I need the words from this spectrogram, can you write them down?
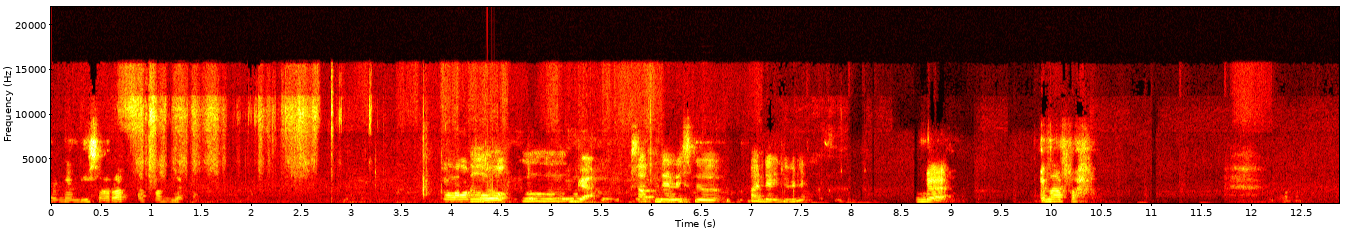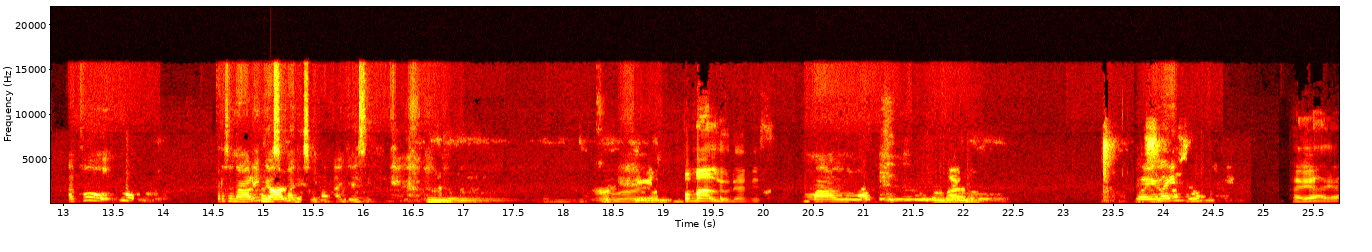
Pengen disorot apa enggak? Kalau aku oh aku enggak. South Dennis dulu Oh, ada juga Enggak. Kenapa? Aku personally nggak suka disunat aja sih. Hmm. Oke. Pemalu Danis. Malu. Pemalu. Kalau yang lain Haya, haya.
